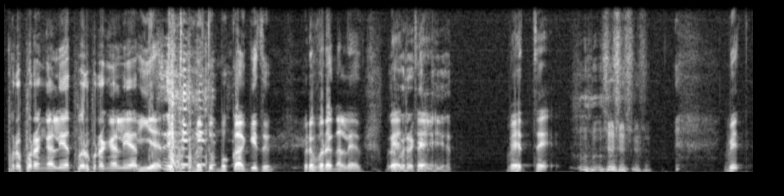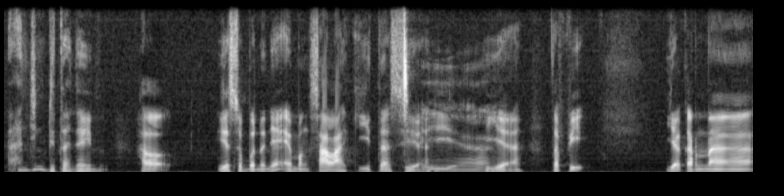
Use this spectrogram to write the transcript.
pura-pura nggak lihat, pura-pura nggak lihat. iya nutup, muka gitu bener-bener ngeliat Pura-pura nggak lihat. Bete. Bet anjing ditanyain hal ya sebenarnya emang salah kita sih ya. Iya. iya tapi ya karena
